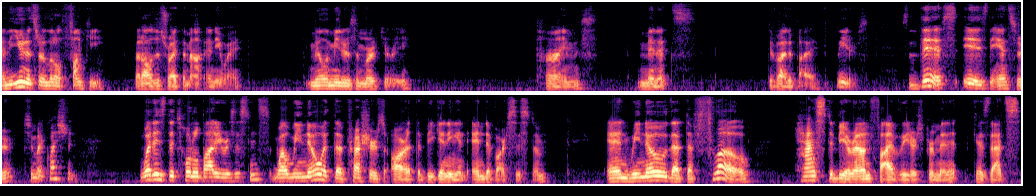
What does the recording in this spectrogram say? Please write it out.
And the units are a little funky, but I'll just write them out anyway. Millimeters of mercury times minutes divided by liters. So this is the answer to my question. What is the total body resistance? Well, we know what the pressures are at the beginning and end of our system. And we know that the flow has to be around 5 liters per minute because that's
